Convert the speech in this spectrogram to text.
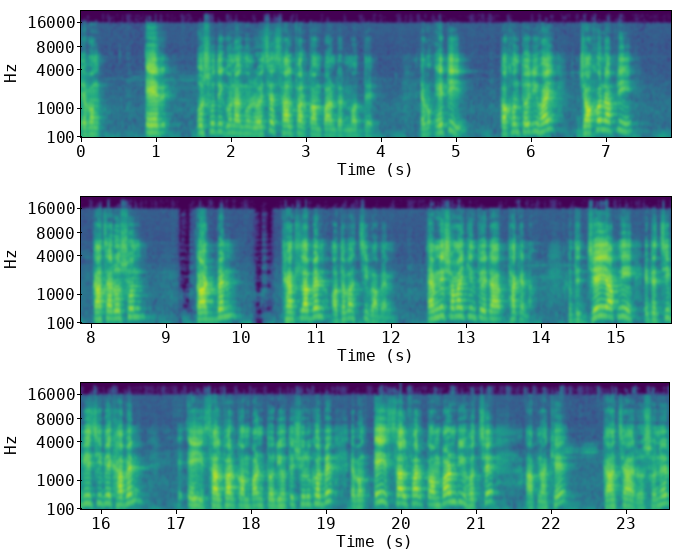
এবং এর ওষুধি গুণাগুণ রয়েছে সালফার কম্পাউন্ডের মধ্যে। এবং এটি কখন তৈরি হয়? যখন আপনি কাঁচা রসুন কাটবেন থ্যাঁতলাবেন অথবা চিবাবেন। এমনি সময় কিন্তু এটা থাকে না। কিন্তু যেই আপনি এটা চিবিয়ে চিবিয়ে খাবেন, এই সালফার কম্পাউন্ড তৈরি হতে শুরু করবে এবং এই সালফার কম্পাউন্ডই হচ্ছে আপনাকে কাঁচা রসুনের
